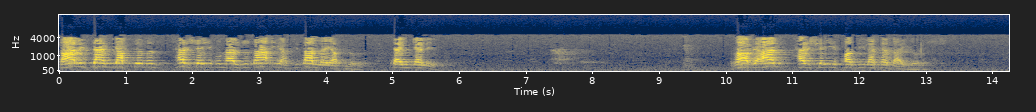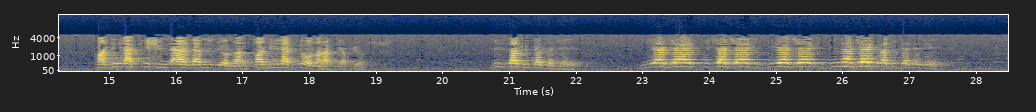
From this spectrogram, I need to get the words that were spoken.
Salisen yaptığımız her şeyi bu mevzuda ihtidalle yapıyoruz. Dengeli. Rabian her şeyi fazilete dayıyoruz. Faziletli şimdi erdemli diyorlar. Faziletli olarak yapıyoruz. Biz de tüketeceğiz. Yiyecek, içecek, giyecek, binecek ve tüketeceğiz.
